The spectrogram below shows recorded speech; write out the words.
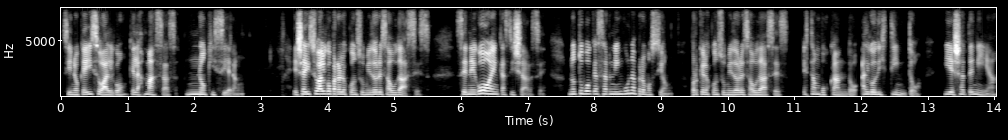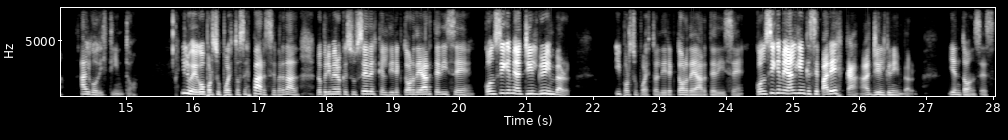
sino que hizo algo que las masas no quisieran. Ella hizo algo para los consumidores audaces. Se negó a encasillarse. No tuvo que hacer ninguna promoción porque los consumidores audaces están buscando algo distinto y ella tenía algo distinto. Y luego, por supuesto, se esparce, ¿verdad? Lo primero que sucede es que el director de arte dice, consígueme a Jill Greenberg. Y por supuesto, el director de arte dice, consígueme a alguien que se parezca a Jill Greenberg. Y entonces,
